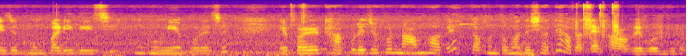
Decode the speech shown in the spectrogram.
এই যে ঘুম পাড়িয়ে দিয়েছি, ঘুমিয়ে পড়েছে। এরপরে ঠাকুরে যখন নাম হবে, তখন তোমাদের সাথে আবার দেখা হবে বন্ধুরা।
